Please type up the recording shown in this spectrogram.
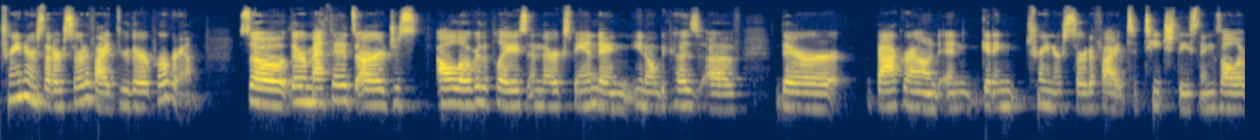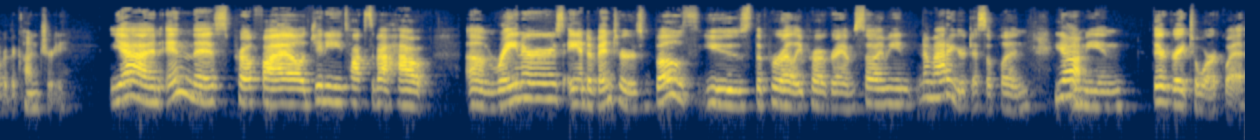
trainers that are certified through their program. So their methods are just all over the place and they're expanding, you know, because of their background and getting trainers certified to teach these things all over the country. Yeah, and in this profile, Jenny talks about how um, reiners and eventers both use the Parelli program. So, I mean, no matter your discipline, yeah, I mean, they're great to work with.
